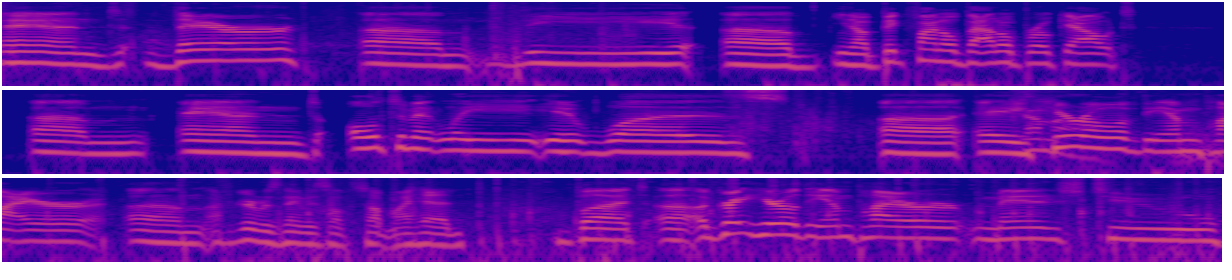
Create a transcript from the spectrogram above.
and there um, the uh, you know big final battle broke out, um, and ultimately it was uh, a Come hero of the Empire. Um, I forget what his name is off the top of my head, but uh, a great hero of the Empire managed to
